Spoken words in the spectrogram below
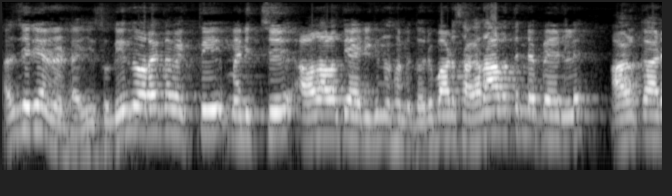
അത് ശരിയാണ് കേട്ടോ. ഈ സുധി എന്ന് പറയുന്ന വ്യക്തി മരിച്ച് അവതാളത്തി ആയിരിക്കുന്ന സമയത്ത് ഒരുപാട് സഹതാപത്തിന്റെ പേരിൽ ആൾക്കാർ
